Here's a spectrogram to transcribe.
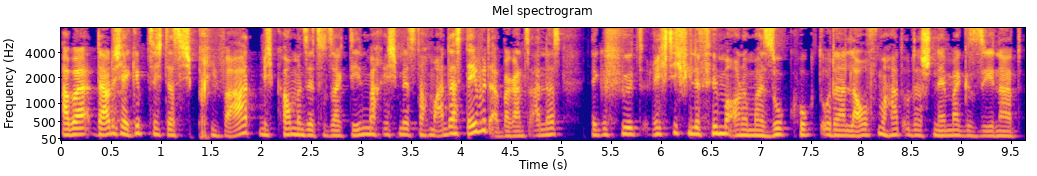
Aber dadurch ergibt sich, dass ich privat mich kaum hinsetze und sage, den mache ich mir jetzt nochmal anders. David aber ganz anders, der gefühlt richtig viele Filme auch nochmal so guckt oder laufen hat oder schnell mal gesehen hat.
